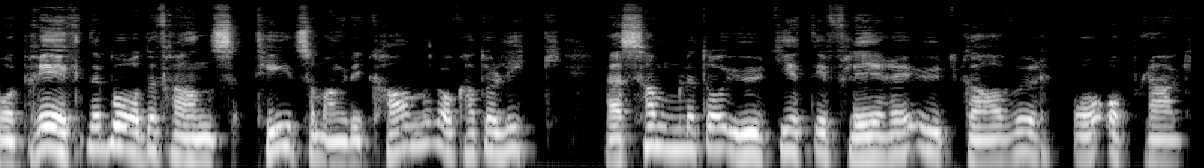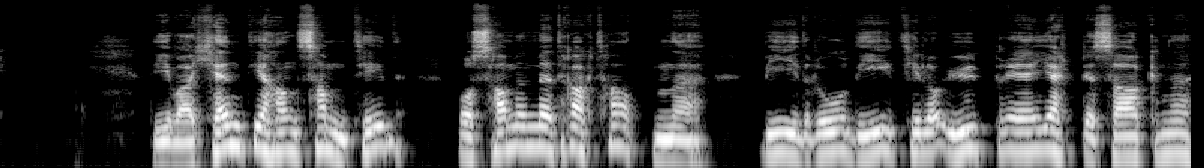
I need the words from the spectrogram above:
og prekene både fra hans tid som anglikaner og katolikk er samlet og utgitt i flere utgaver og opplag. De var kjent i hans samtid, og sammen med traktatene bidro de til å utbre hjertesakene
